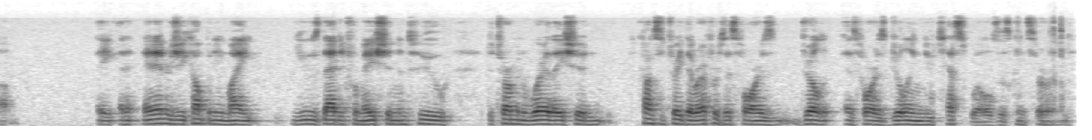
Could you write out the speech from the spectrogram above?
uh, a, an energy company might use that information to determine where they should concentrate their efforts as far as drill as far as drilling new test wells is concerned.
